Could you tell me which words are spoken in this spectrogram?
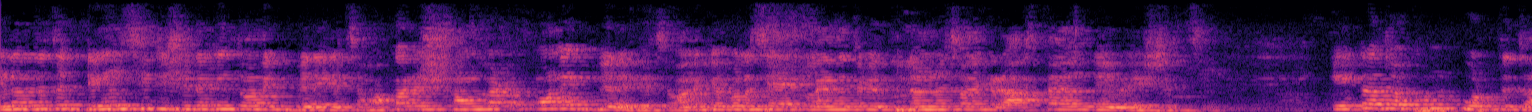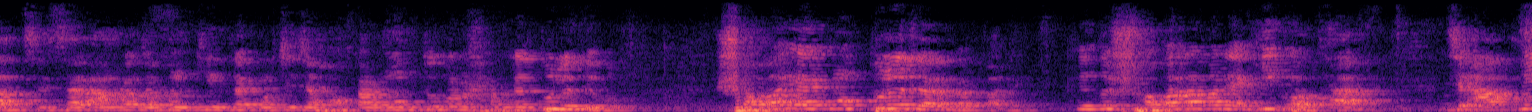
এনাদের যে ডেন্সিটি সেটা কিন্তু অনেক বেড়ে গেছে, হকারের সংখ্যাটা অনেক বেড়ে গেছে। অনেকে বলেছে এক লাইনে থেকে দুই লাইনে অনেক রাস্তায় নেমে এসেছে। এটা যখন করতে যাচ্ছে স্যার, আমরা যখন চিন্তা করছি যে হকার মুক্তগুলো সরকারে তুলে দেব, সবাই একমত তুলে দেওয়ার ব্যাপারে। কিন্তু সবার আবার একই কথা যে আপনি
